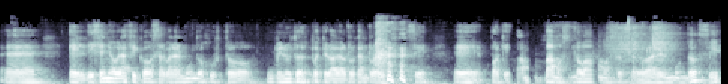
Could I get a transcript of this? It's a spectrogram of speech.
eh, el diseño gráfico salvará al mundo justo un minuto después que lo haga el rock and roll, ¿sí? porque vamos, no vamos a salvar el mundo, ¿sí?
